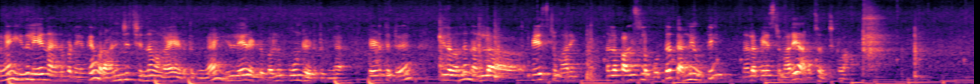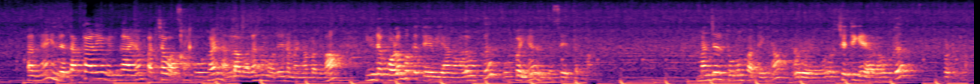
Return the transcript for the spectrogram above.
பாருங்க இதுலேயே நான் என்ன பண்ணியிருக்கேன்? ஒரு அஞ்சு சின்ன வெங்காயம் எடுத்துக்கோங்க. இதுலேயே ரெண்டு பல் பூண்டு எடுத்துக்கோங்க. எடுத்துட்டு இதை வந்து நல்லா பேஸ்ட்டு மாதிரி நல்லா பல்ஸில் போட்டு தண்ணி ஊற்றி நல்லா பேஸ்ட்டு மாதிரி அரைச்சி வச்சுக்கலாம். பாருங்க இந்த தக்காளியும் வெங்காயம் பச்சை வாசம் போக நல்லா வதங்கும் போதே நம்ம என்ன பண்ணலாம்? இந்த குழம்புக்கு தேவையான அளவுக்கு உப்பையும் இதில் சேர்த்துக்கலாம். மஞ்சள் தூளும் பார்த்திங்கன்னா ஒரு ஒரு சிட்டிகை அளவுக்கு போட்டுக்கலாம்.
